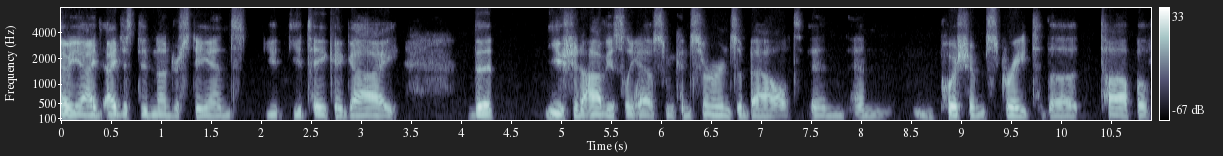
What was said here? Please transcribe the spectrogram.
I mean, I, I just didn't understand. You you take a guy that you should obviously have some concerns about and and push him straight to the top of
